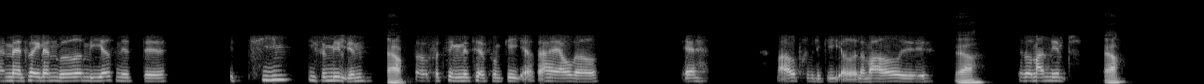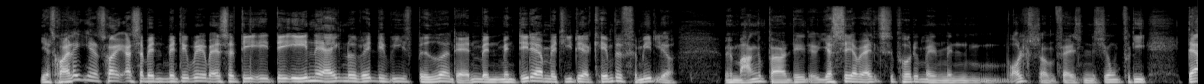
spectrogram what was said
at man på en eller anden måde er mere sådan et, øh, et team i familien, ja. for at få tingene til at fungere. Der har jeg jo været ja, meget privilegeret, eller meget... Øh, ja. Det har været meget nemt. Ja. Jeg tror ikke, jeg tror, altså, men, men det, altså, det, det ene er ikke nødvendigvis bedre end det andet, men, men det der med de der kæmpe familier, med mange børn. Det, jeg ser altid på det med, med en voldsom fascination, fordi der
